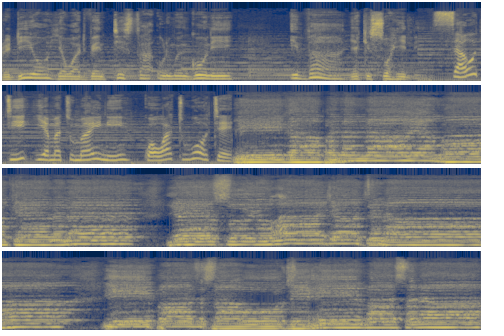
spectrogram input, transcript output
redio ya uadventista ulimwenguni idhaa ya kiswahili. Sauti ya matumaini kwa watu wote. Piga pandana ya makelele yesu yuaja tena. Ipaza sauti himba sana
